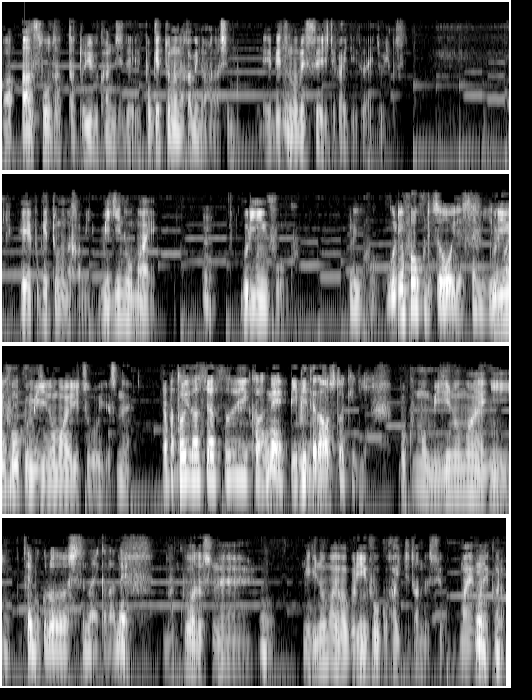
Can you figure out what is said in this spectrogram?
あ、あ、そうだったという感じで、ポケットの中身の話も、えー別のメッセージで書いていただいております。えーポケットの中身、右の前、うん。グリーンフォーク。グリーンフォーク。グリーンフォーク率多いですね、右の前ねグリーンフォーク右の前率多いですね。やっぱ取り出しやすいからね、ピッピって直すときに、僕も右の前に、手袋してないからね。僕はですね、うん。右の前はグリーンフォーク入ってたんですよ。前々から。うん。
